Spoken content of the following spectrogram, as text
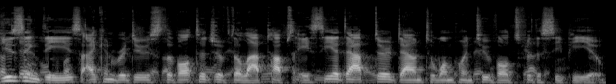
Using these, I can reduce the voltage of the laptop's AC adapter down to 1.2 volts for the CPU.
